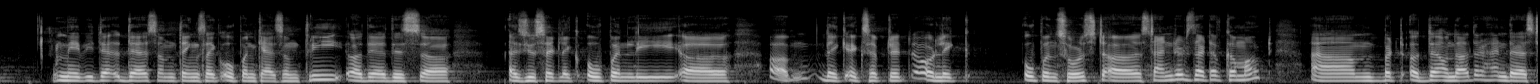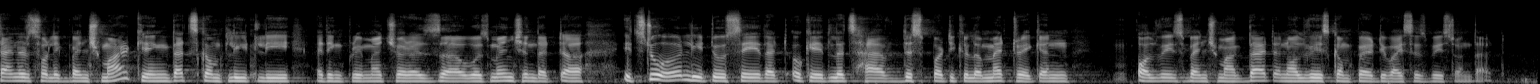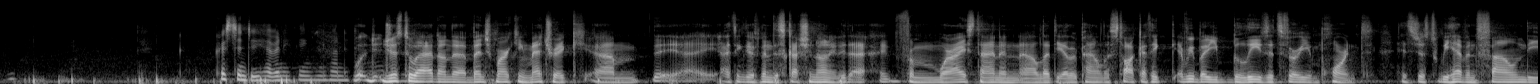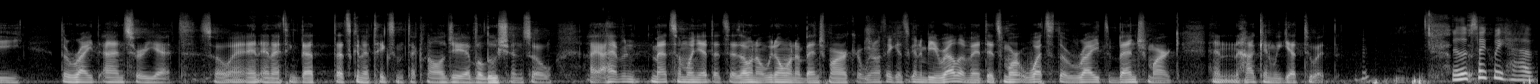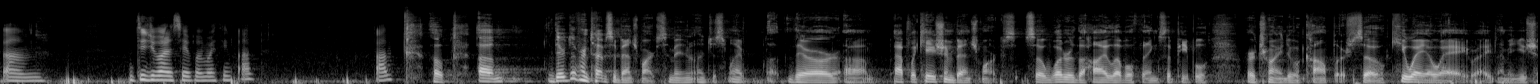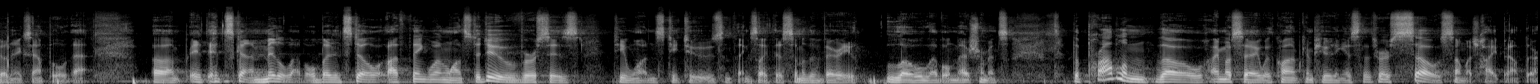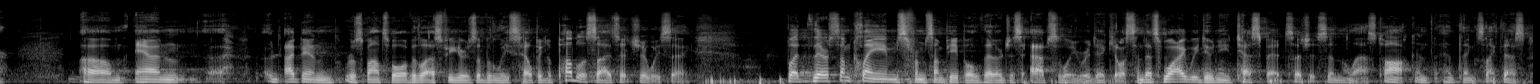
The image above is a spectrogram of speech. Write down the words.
maybe there, there, are some things like OpenQASM 3, uh, there this, uh, as you said, like openly uh, um, like accepted or like open sourced uh, standards that have come out. Um, but uh, the, on the other hand, there are standards for like benchmarking. That's completely, I think, premature, as uh, was mentioned. That uh, it's too early to say that okay, let's have this particular metric and always benchmark that and always compare devices based on that. Christian, do you have anything you wanted to well, Just to add on the benchmarking metric, um, I think there's been discussion on it. I, from where I stand, and I'll let the other panelists talk, I think everybody believes it's very important. It's just we haven't found the the right answer yet. So, and, and I think that that's going to take some technology evolution. So, I, I, haven't met someone yet that says, "Oh no, we don't want a benchmark," or "We don't think it's going to be relevant." It's more, what's the right benchmark, and how can we get to it? Mm-hmm. It looks like we have. Um, did you want to say one more thing, Bob? Bob? Oh, um, there are different types of benchmarks. I mean, I just my, there are um, application benchmarks. So, what are the high-level things that people are trying to accomplish? So, QAOA, right? I mean, you showed an example of that. Um, it, it's kind of middle level, but it's still a thing one wants to do versus T1s, T2s, and things like this. Some of the very low-level measurements. The problem, though, I must say, with quantum computing is that there's so so much hype out there. Um, and uh, I've been responsible over the last few years of at least helping to publicize it, should we say. But there are some claims from some people that are just absolutely ridiculous. And that's why we do need test beds, such as in the last talk and, and things like this.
